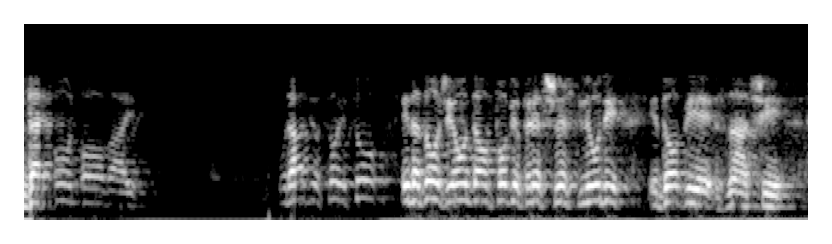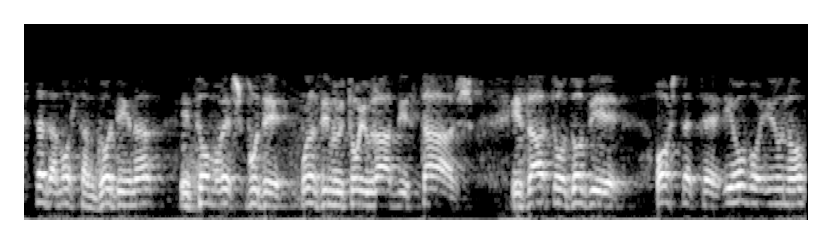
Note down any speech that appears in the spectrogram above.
da je on ovaj uradio to i to i da dođe onda on pobio 56 ljudi i dobije znači 7-8 godina i to mu već bude ulazimo i to i u radni staž i zato dobije oštete i ovo i ono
